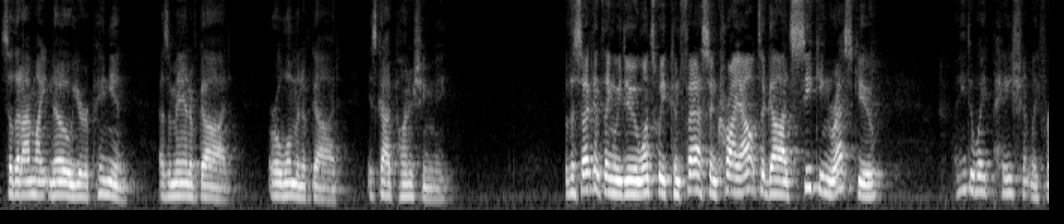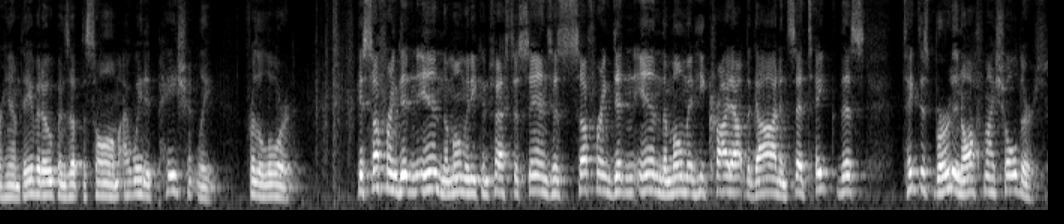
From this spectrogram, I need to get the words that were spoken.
so that I might know your opinion as a man of God or a woman of God. Is God punishing me? But the second thing we do, once we confess and cry out to God seeking rescue, we need to wait patiently for him. David opens up the psalm I waited patiently for the Lord. His suffering didn't end the moment he confessed his sins. His suffering didn't end the moment he cried out to God and said, Take this, take this burden off my shoulders.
